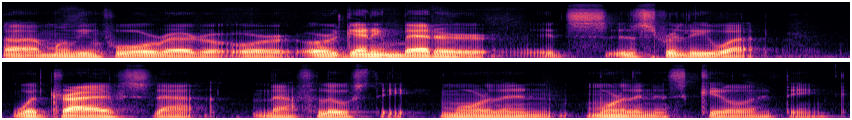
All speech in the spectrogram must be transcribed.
uh, moving forward or, or, or getting better. It's it's really what what drives that that flow state more than more than a skill. I think.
